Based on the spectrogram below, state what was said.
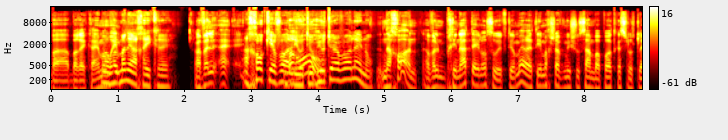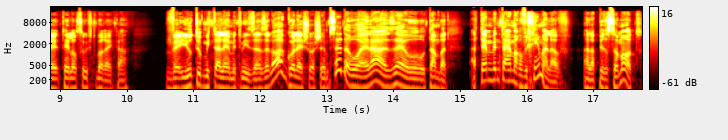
ב- ברקע, הם אבל אומרים, מה נראה לך יקרה? אבל אה, החוק יבוא על ברור. יוטיוב, יוטיוב יבוא עלינו. נכון, אבל מבחינת טיילור סוויפט, היא אומרת, אם עכשיו מישהו שם בפודקאסט שלו טיילור סוויפט ברקע, ויוטיוב מתעלמת מזה, זה לא הגולש הוא אשם, בסדר, הוא העלה, זה, הוא טמבל. אתם בינתיים מרוויחים עליו, על הפרסומות,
